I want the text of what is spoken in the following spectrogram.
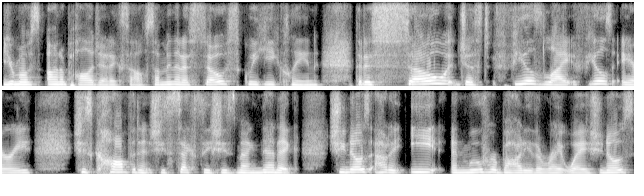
your most unapologetic self, something that is so squeaky clean, that is so just feels light, feels airy. She's confident, she's sexy, she's magnetic. She knows how to eat and move her body the right way. She knows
